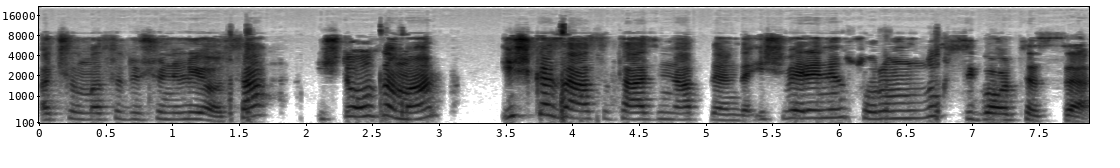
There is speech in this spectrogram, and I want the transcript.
açılması düşünülüyorsa işte o zaman iş kazası tazminatlarında işverenin sorumluluk sigortası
